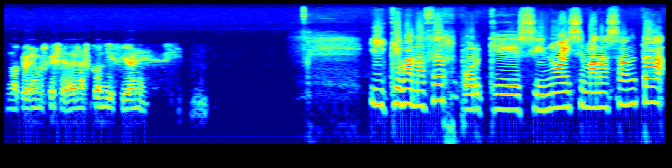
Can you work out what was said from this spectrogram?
no creemos que se den las condiciones ¿Y qué van a hacer? Porque si no hay Semana Santa,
